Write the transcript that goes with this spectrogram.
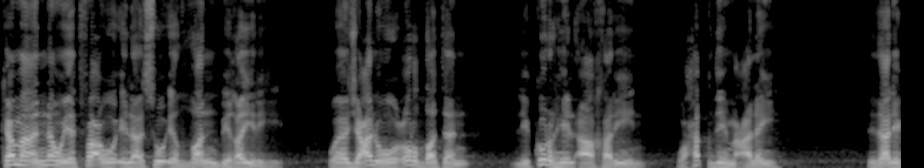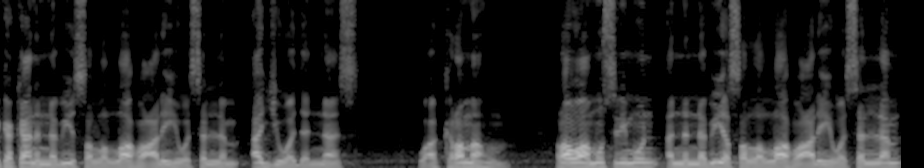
كما أنه يدفعه إلى سوء الظن بغيره ويجعله عرضة لكره الآخرين وحقدهم عليه. لذلك كان النبي صلى الله عليه وسلم أجود الناس وأكرمهم. روى مسلم أن النبي صلى الله عليه وسلم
